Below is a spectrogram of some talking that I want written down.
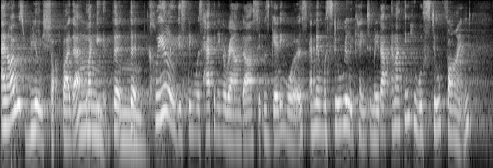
And I was really shocked by that. Mm. Like that, mm. that clearly this thing was happening around us. It was getting worse, and men were still really keen to meet up. And I think you will still find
